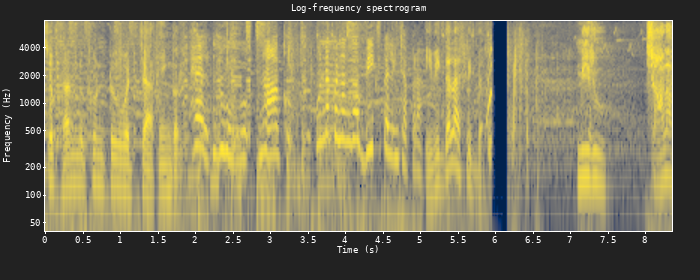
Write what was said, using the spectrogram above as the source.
చెప్పు. అనుకుంటూ వచ్చా. ఇంకొల్ హెల్ప్ నువ్వు నాకు. ఉన్న పళంగా వీక్ స్పెల్లింగ్ చెప్పరా? ఈ వీక్ దా లాస్ట్ వీక్ దా? మీరు చాలా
